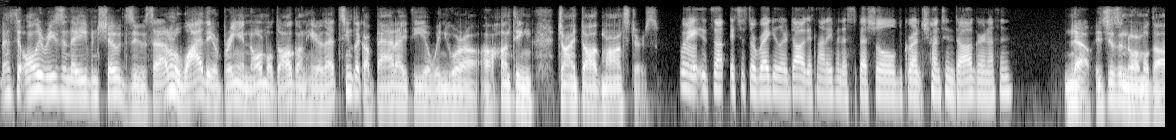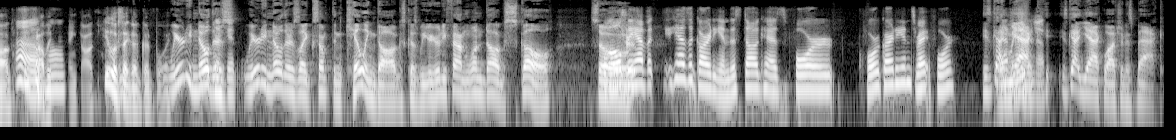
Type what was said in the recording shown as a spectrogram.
That's the only reason they even showed Zeus. I don't know why they were bringing a normal dog on here. That seems like a bad idea when you were uh, uh, hunting giant dog monsters. Wait, it's not. It's just a regular dog. It's not even a special grunch hunting dog or nothing. No, it's just a normal dog. He's Oh, probably well. a dog. He looks like a good boy. We already know I'll there's we already know there's like something killing dogs because we already found one dog's skull. So well, they have a. He has a guardian. This dog has four four guardians, right? Four. he's got That's yak. He's got yak watching his back.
